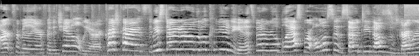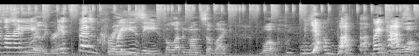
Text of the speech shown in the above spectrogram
aren't familiar for the channel, we are Crush Cards. We started our own little community, and it's been a real blast. We're almost at 17,000 subscribers already. Really great. It's been crazy. It's 11 months of like, whoa. Yeah, wow. Right, Tops? Whoa.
